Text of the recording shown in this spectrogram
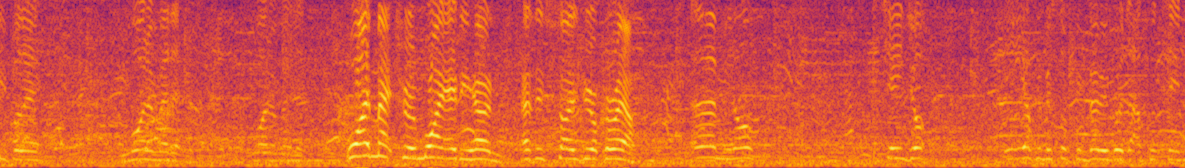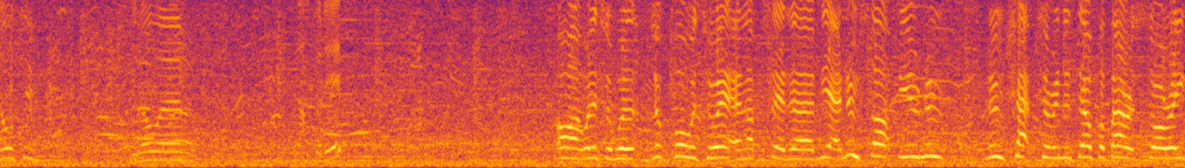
people there. I'm more than ready. More than ready. Why Metro and why Eddie Hearn at this stage of your career? Um, you know, change up. He offered me something very good that I couldn't say no to. You know, um, that's what it is. All right, well listen, we'll look forward to it, and like I said, um, yeah, new start for you, new new chapter in the Zelfa Barrett story,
